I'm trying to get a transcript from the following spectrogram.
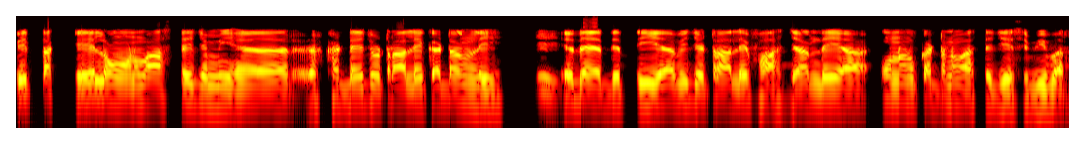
ਵੀ ਧੱਕੇ ਲਾਉਣ ਵਾਸਤੇ ਜ਼ਮੀ ਅਹ ਖੱਡੇ ਚੋਂ ਟਰਾਲੇ ਕੱਢਣ ਲਈ ਜੀ। ਹਦਾਇਤ ਦਿੱਤੀ ਆ ਵੀ ਜੇ ਟਰਾਲੇ ਫਸ ਜਾਂਦੇ ਆ ਉਹਨਾਂ ਨੂੰ ਕੱਢਣ ਵਾਸਤੇ ਜੀਸੀਬੀ ਵਰਤ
